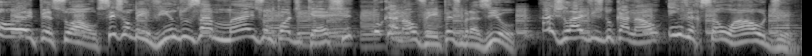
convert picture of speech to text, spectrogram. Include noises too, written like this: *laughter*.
Oi, pessoal! Sejam bem-vindos a mais um podcast do canal Vapers Brasil. As lives do canal em versão áudio.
